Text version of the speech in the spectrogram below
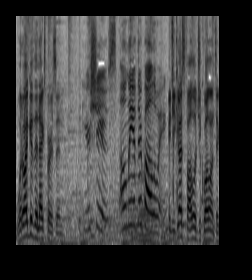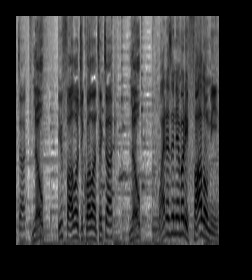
What do I give the next person? Your shoes. Only if they're following. And do you guys follow Jaquel on TikTok? Nope. You follow Jaquel on TikTok? Nope. Why doesn't anybody follow me?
